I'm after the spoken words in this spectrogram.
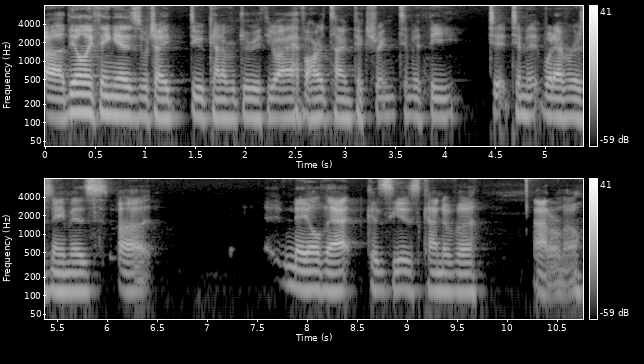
Uh, the only thing is, which I do kind of agree with you, I have a hard time picturing Timothée, T- Tim, whatever his name is, uh, nail that because he is kind of a, I don't know.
